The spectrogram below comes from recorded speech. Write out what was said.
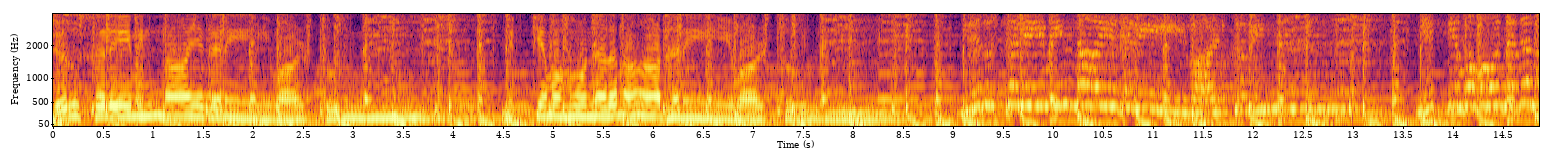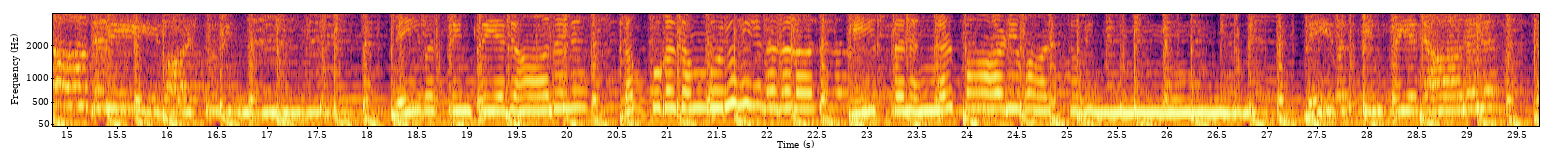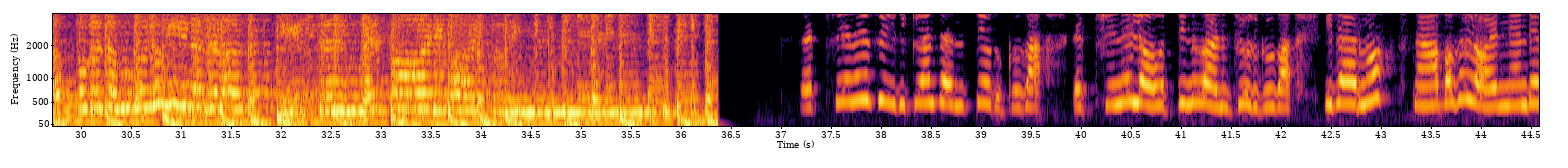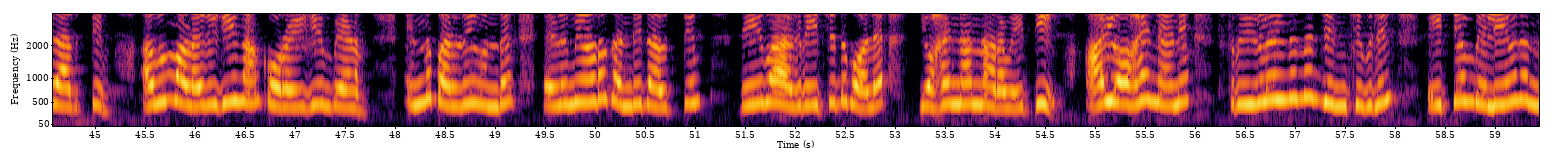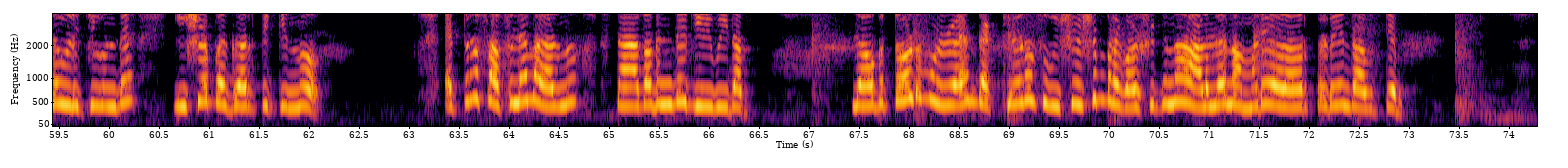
ജെറുസലേമിൻ നായകനെ വാഴ്ത്തുവിൻ. നിത്യമഹോന്നതനാഥനെ വാഴ്ത്തുവിൻ. ദൈവത്തിൻ പ്രിയജാതന് തപ്പുകൾ തമ്പുരു വീണകളാൽ കീർത്തനങ്ങൾ പാടി സ്വീകരിക്കാൻ ജനത്തെ ഒരുക്കുക ദക്ഷിണ ലോകത്തിന് കാണിച്ചു കൊടുക്കുക. ഇതായിരുന്നു സ്നാപക യോഹന്നാന്റെ ദൗത്യം. അവൻ വളരുകയും ഞാൻ കുറയുകയും വേണം എന്ന് പറഞ്ഞുകൊണ്ട് എളിമയോടെ തന്റെ ദൗത്യം ദൈവം ആഗ്രഹിച്ചതുപോലെ യോഹന്നാൻ നിറവേറ്റി. ആ യോഹന്നാനെ സ്ത്രീകളിൽ നിന്നും ജനിച്ചവരിൽ ഏറ്റവും വലിയവൻ എന്ന് വിളിച്ചുകൊണ്ട് ഈശോ പ്രകീർത്തിക്കുന്നു. എത്ര സഫലമായിരുന്നു സ്നാപകന്റെ ജീവിതം. ലോകത്തോട് മുഴുവൻ രക്ഷയുടെ സുവിശേഷം പ്രഘോഷിക്കുന്ന ആളല്ല നമ്മുടെ ഓരോരുത്തരുടെയും ദൗത്യം.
